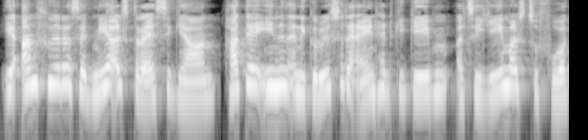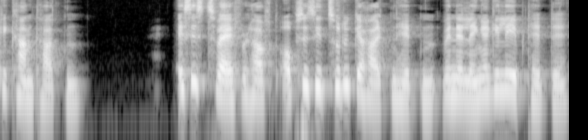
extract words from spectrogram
Ihr Anführer seit mehr als 30 Jahren hatte er ihnen eine größere Einheit gegeben, als sie jemals zuvor gekannt hatten. Es ist zweifelhaft, ob sie sie zurückgehalten hätten, wenn er länger gelebt hätte.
